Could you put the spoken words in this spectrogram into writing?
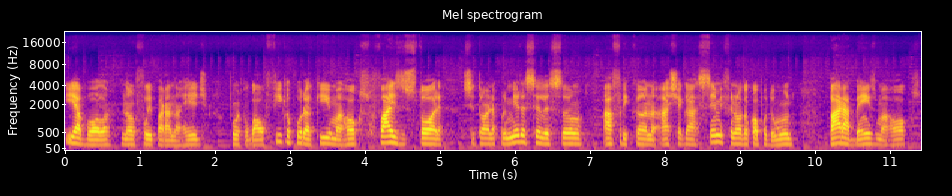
e a bola não foi parar na rede. Portugal fica por aqui, Marrocos faz história, se torna a primeira seleção africana a chegar à semifinal da Copa do Mundo. Parabéns, Marrocos.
